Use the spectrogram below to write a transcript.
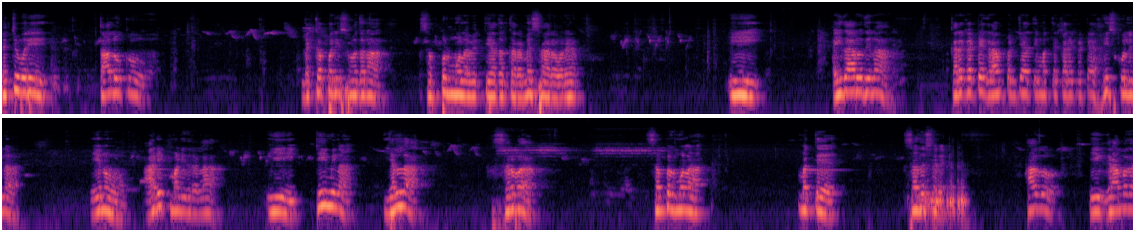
ಹೆಚ್ಚುವರಿ ತಾಲೂಕು ಲೆಕ್ಕ ಪರಿಶೋಧನಾ ಸಂಪನ್ಮೂಲ ವ್ಯಕ್ತಿಯಾದಂಥ ರಮೇಶ್ ಸರ್ ಅವರೇ, ಈ ಐದಾರು ದಿನ ಕರೆಕಟ್ಟೆ ಗ್ರಾಮ ಪಂಚಾಯತಿ ಮತ್ತು ಕರೆಕಟ್ಟೆ ಹೈಸ್ಕೂಲಿನ ಏನು ಆಡಿಟ್ ಮಾಡಿದ್ರಲ್ಲ, ಈ ಟೀಮಿನ ಎಲ್ಲ ಸರ್ವ ಸಂಪನ್ಮೂಲ ಮತ್ತು ಸದಸ್ಯರೇ ಹಾಗೂ ಈ ಗ್ರಾಮದ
